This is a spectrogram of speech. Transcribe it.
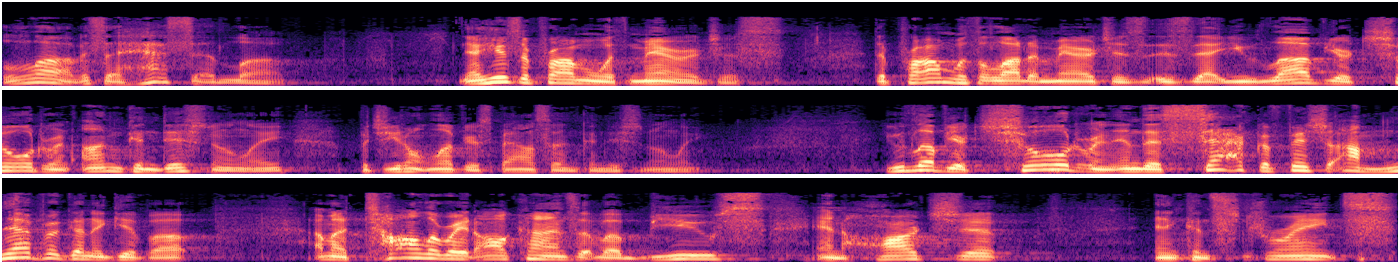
love. It's a Hesed love. Now, here's the problem with marriages the problem with a lot of marriages is that you love your children unconditionally, but you don't love your spouse unconditionally. You love your children in this sacrificial, I'm never going to give up. I'm going to tolerate all kinds of abuse and hardship and constraints.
